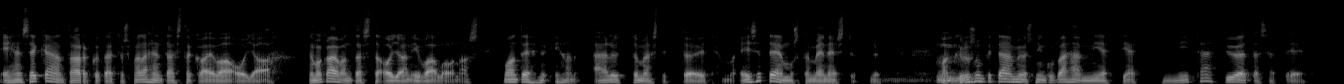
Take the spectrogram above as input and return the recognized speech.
Eihän sekään tarkoita, että jos mä lähden tästä kaivaa ojaa, ja mä kaivan tästä ojan Ivaloon asti. Mä oon tehnyt ihan älyttömästi töitä. Ei se tee musta menesty nyt. Vaan mm. kyllä sun pitää myös niin kuin vähän miettiä, että mitä työtä sä teet.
